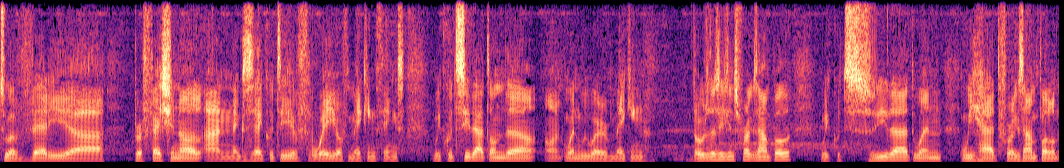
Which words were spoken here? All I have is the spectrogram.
to a very uh, professional and executive way of making things. We could see that on the on when we were making those decisions, for example. We could see that when we had, for example,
